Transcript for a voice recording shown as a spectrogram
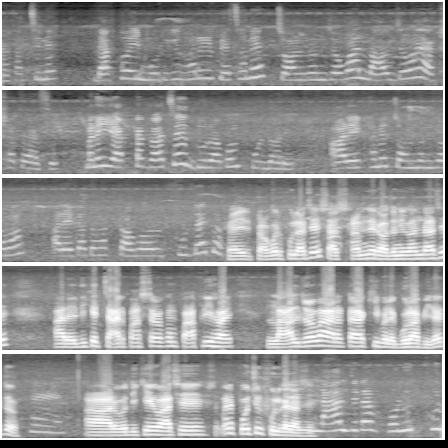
দেখাচ্ছি না। দেখো এই মুরগি ঘরের পেছনে চন্দন জবা লাল জবা একসাথে আছে। মানে এই একটা গাছে দু রকম ফুল ধরে। আর এখানে চন্দন জবা আর এটা তোমার টগর ফুল তাই তো? হ্যাঁ এই টগর ফুল আছে আর সামনে রজনীগন্ধা আছে। আর এদিকে চার পাঁচটা রকম পাপড়ি হয়। লাল জবা আর একটা কি বলে গোলাপি তাই তো? হ্যাঁ। আর ওদিকেও আছে মানে প্রচুর ফুল গাছ আছে। লাল যেটা হলুদ ফুল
